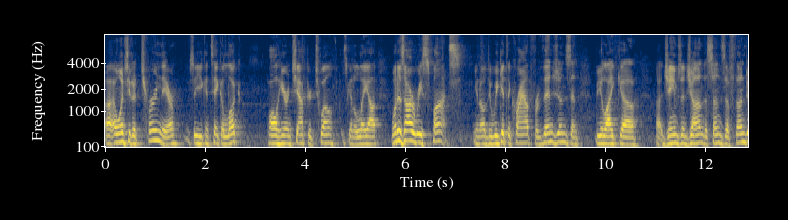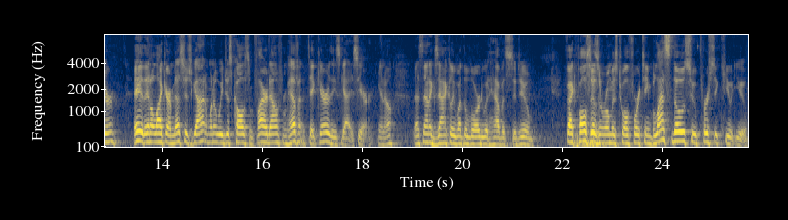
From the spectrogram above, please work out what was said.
uh, I want you to turn there so you can take a look. Paul here in chapter 12 is going to lay out what is our response? You know, do we get to cry out for vengeance and be like uh, uh, James and John, the sons of thunder? Hey, they don't like our message, God. Why don't we just call some fire down from heaven and take care of these guys here? You know, That's not exactly what the Lord would have us to do. In fact, Paul says in Romans 12 14, Bless those who persecute you.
